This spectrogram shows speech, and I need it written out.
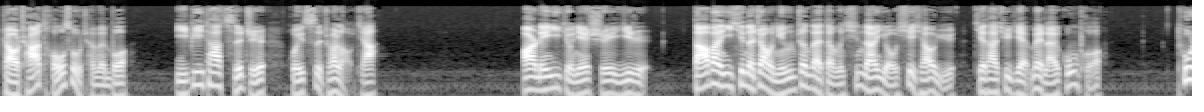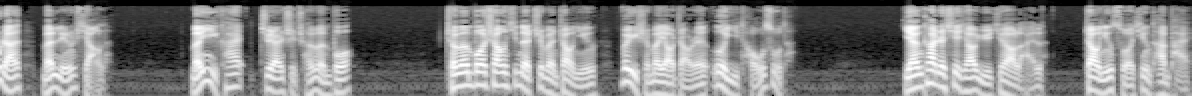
找茬投诉陈文波，以逼他辞职回四川老家。二零一九年十月一日，打扮一新的赵宁正在等新男友谢小雨接她去见未来公婆，突然门铃响了，门一开，居然是陈文波。陈文波伤心的质问赵宁为什么要找人恶意投诉他。眼看着谢小雨就要来了，赵宁索性摊牌：“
